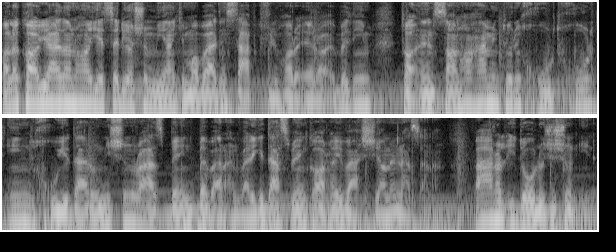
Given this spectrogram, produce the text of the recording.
حالا کارگردان ها یه سریاشون میگن که ما باید این سبک فیلم ها رو ارائه بدیم تا انسان ها همینطوری خورد خورد این خوی درونیشون رو از بین ببرن ولی دست به این کارهای وحشیانه نزنن. به هر حال ایدئولوژیشون اینه.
